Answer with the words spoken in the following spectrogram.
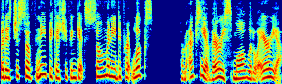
But it's just so neat because you can get so many different looks from actually a very small little area.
